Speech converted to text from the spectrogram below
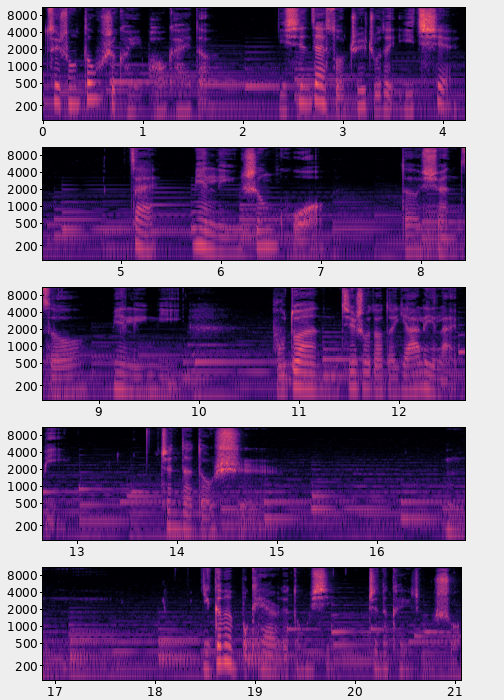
最终都是可以抛开的。你现在所追逐的一切，在面临生活的选择、面临你不断接受到的压力来比，真的都是。嗯你根本不 care 的东西，真的可以这么说。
